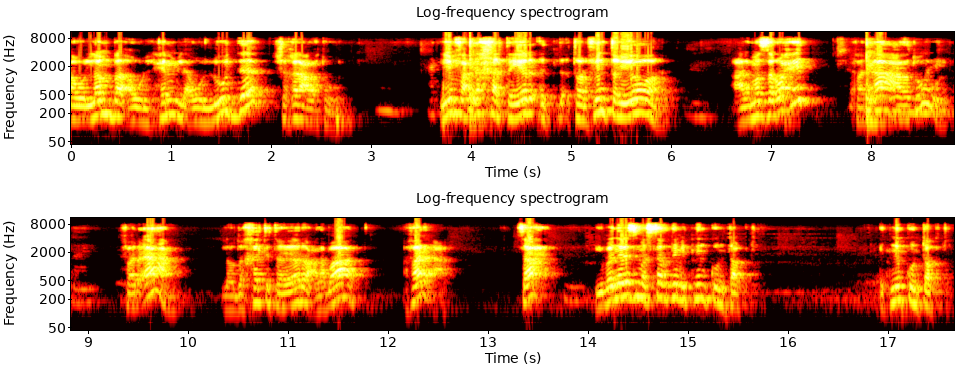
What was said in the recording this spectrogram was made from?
أو اللمبة أو الحمل أو ال load ده شغال على طول. ينفع أدخل تيار طرفين تيار على مصدر واحد؟ فرقعة على طول. يعني. فرقعة. لو دخلت تيار على بعض أفرقع صح؟ يبقى أنا لازم أستخدم اتنين كونتاكتور. اتنين كونتاكتور.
